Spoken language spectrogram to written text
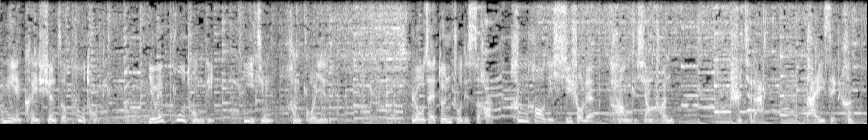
你也可以选择普通的，因为普通的已经很过瘾了。肉在炖煮的时候，很好的吸收了汤的香醇，吃起来特色的很。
